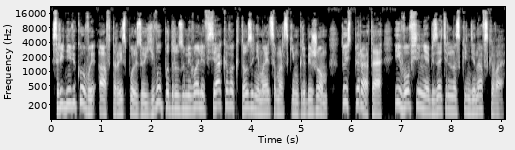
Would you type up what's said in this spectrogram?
Средневековые авторы, используя его, подразумевали всякого, кто занимается морским грабежом, то есть пирата, и вовсе не обязательно скандинавского.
